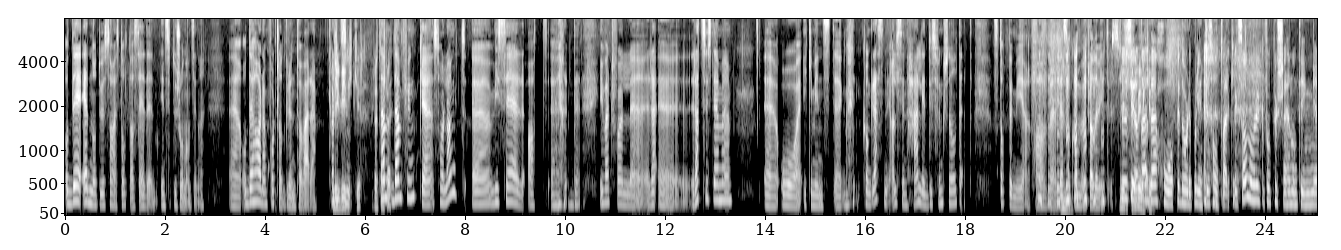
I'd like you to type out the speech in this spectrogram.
Og det er det noe USA er stolt av, så er det institusjonene sine. Og det har de fortsatt grunn til å være. Kanskje de virker, rett og slett. De, de funker så langt. Vi ser at det, i hvert fall re- rettssystemet og ikke minst eh, Kongressen i all sin herlige dysfunksjonalitet stopper mye av eh, det som kommer fra Det hvite hus. Så du sier at det er, det er håp i dårlig politisk håndverk, liksom, når du ikke får pusha gjennom ting du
